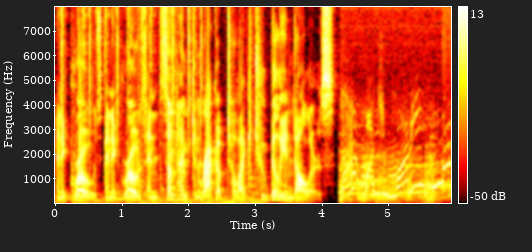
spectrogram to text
And it grows and it grows and sometimes can rack up to like $2 billion. That much money?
